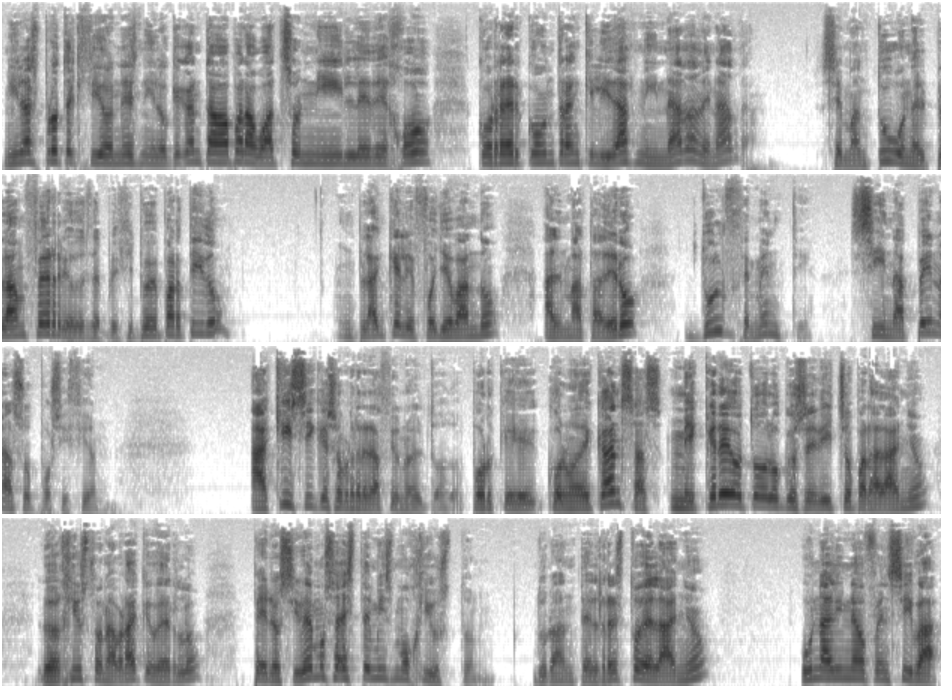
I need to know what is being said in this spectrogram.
ni las protecciones, ni lo que cantaba para Watson, ni le dejó correr con tranquilidad, ni nada de nada. Se mantuvo en el plan férreo desde el principio de partido, un plan que le fue llevando al matadero dulcemente, sin apenas oposición. Aquí sí que sobre relaciono del todo, porque con lo de Kansas me creo todo lo que os he dicho para el año, lo de Houston habrá que verlo, pero si vemos a este mismo Houston durante el resto del año, una línea ofensiva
